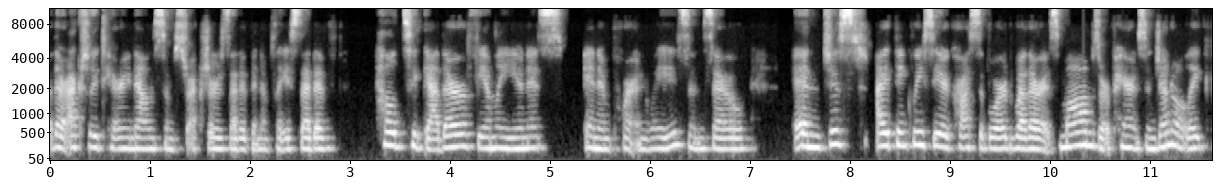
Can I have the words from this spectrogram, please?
they're actually tearing down some structures that have been in place that have held together family units in important ways. And so, and just I think we see across the board, whether it's moms or parents in general, like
